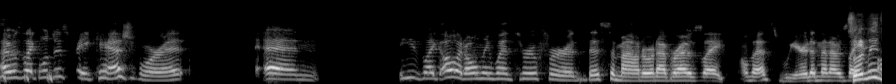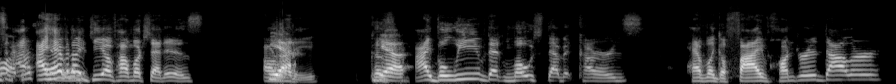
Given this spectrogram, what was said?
I was like, we'll just pay cash for it, and he's like, oh, it only went through for this amount or whatever. I was like, oh, that's weird. And then I was So like, that means oh, it I, I have an the- idea of how much that is Yeah. already. 'Cause Yeah. I believe that most debit cards have like a five hundred dollar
